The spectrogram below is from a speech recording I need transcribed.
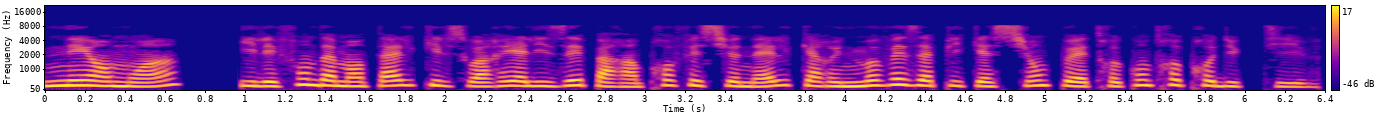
Néanmoins, il est fondamental qu'il soit réalisé par un professionnel car une mauvaise application peut être contre-productive.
